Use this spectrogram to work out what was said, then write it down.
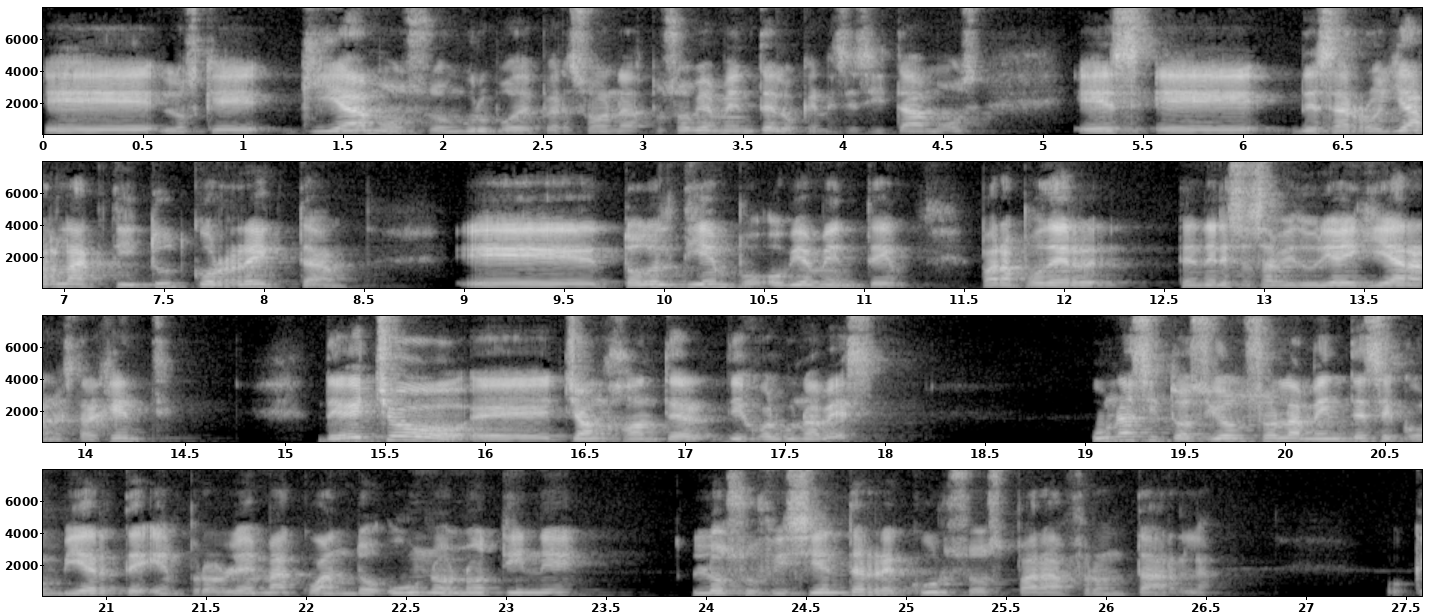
los que guiamos a un grupo de personas, pues obviamente lo que necesitamos es eh, desarrollar la actitud correcta eh, todo el tiempo, obviamente, para poder tener esa sabiduría y guiar a nuestra gente. De hecho, eh, John Hunter dijo alguna vez, una situación solamente se convierte en problema cuando uno no tiene los suficientes recursos para afrontarla. ¿Ok?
